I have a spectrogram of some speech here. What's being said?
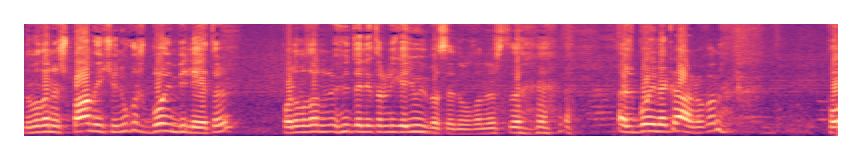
Domethënë është pamje që nuk është bojë mbi letër, Por domethënë hyn te elektronika ajo pastaj domethënë është është bojë në ekran, domethënë. Po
